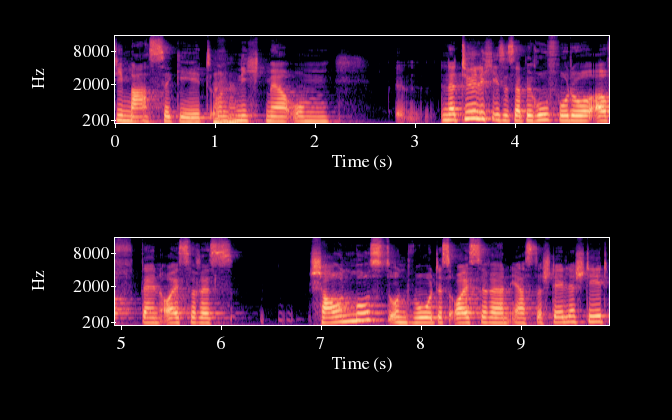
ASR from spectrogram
die Masse geht mhm. und nicht mehr um... Natürlich ist es ein Beruf, wo du auf dein Äußeres schauen musst und wo das Äußere an erster Stelle steht,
